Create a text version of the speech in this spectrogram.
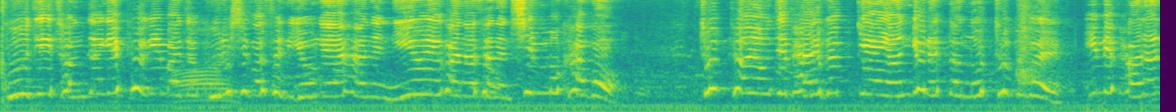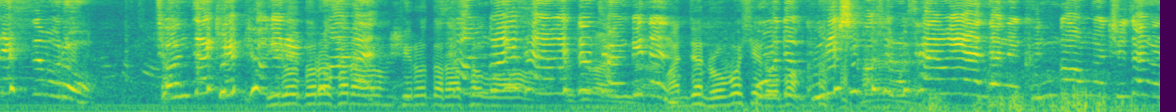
굳이 전자개 표기마저 아. 구리시 것을 이용해야 하는 이유에 관해서는 침묵하고 투표용지 발급기에 연결했던 노트북을 이미 반환했으므로 전자 개표기를 뒤로 돌아서라, 포함한 뒤로 돌아서고. 선거에 사용했던 장비는 완전 로봇이야, 모두 로봇. 구리시 것으로 사용해야 한다는 근거 없는 주장을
